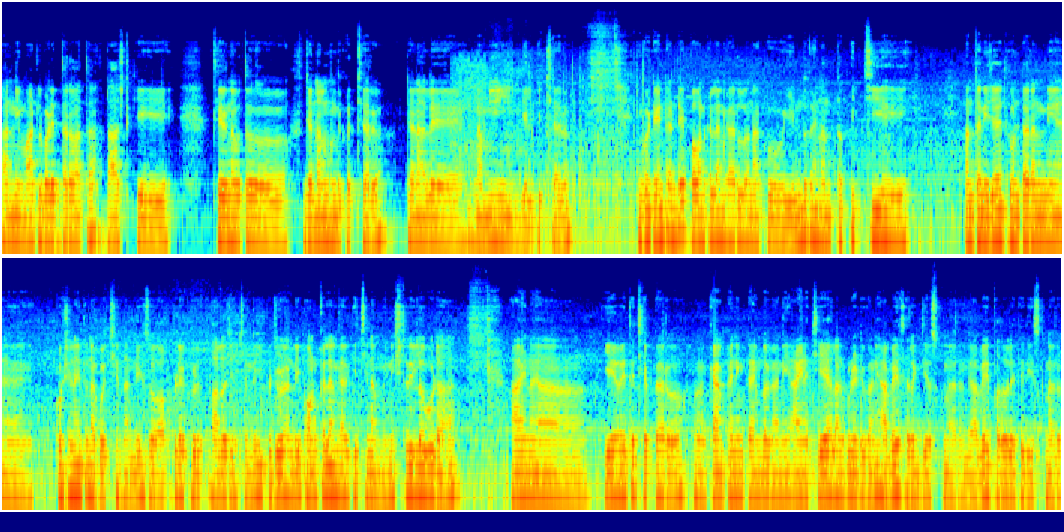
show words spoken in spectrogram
అన్ని మాటలు పడిన తర్వాత లాస్ట్కి చిరునవ్వుతో జనాల ముందుకు వచ్చారు. జనాలే నమ్మి గెలిపించారు. ఇంకోటి ఏంటంటే పవన్ కళ్యాణ్ గారిలో నాకు ఎందుకు ఆయన అంత పిచ్చి అంత నిజాయితీగా ఉంటారని క్వశ్చన్ అయితే నాకు వచ్చిందండి. సో అప్పుడే ఆలోచించింది. ఇప్పుడు చూడండి పవన్ కళ్యాణ్ గారికి ఇచ్చిన మినిస్ట్రీలో కూడా ఆయన ఏవైతే చెప్పారో క్యాంపెయినింగ్ టైంలో కానీ ఆయన చేయాలనుకునేట్టు కానీ అవే సెలెక్ట్ చేసుకున్నారండి. అవే పదవులు అయితే తీసుకున్నారు.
